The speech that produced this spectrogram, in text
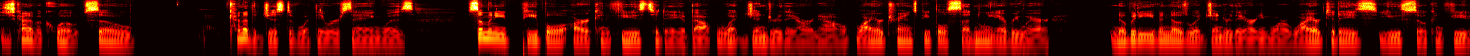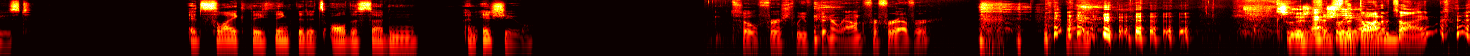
just kind of a quote. So, kind of the gist of what they were saying was. So many people are confused today about what gender they are now. Why are trans people suddenly everywhere? Nobody even knows what gender they are anymore. Why are today's youth so confused? It's like they think that it's all of a sudden an issue. So first, we've been around for forever. So there's actually Since the dawn um, of time.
